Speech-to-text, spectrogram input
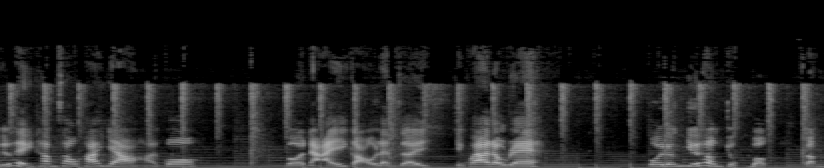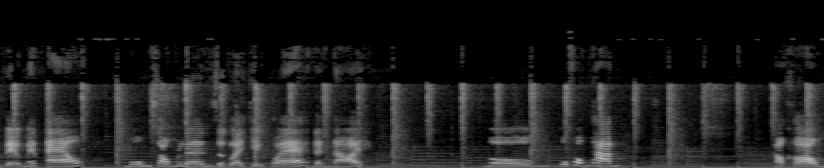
biểu hiện thâm sâu khó dò hỏi cô. Vừa nãy cậu làm gì, chìa khóa ở đâu ra? Cô đứng dưới hơn chục bậc, vặn vẹo mép áo, muốn xông lên giật lại chìa khóa, đành nói. Mượn của Phong Thanh. Thật không?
